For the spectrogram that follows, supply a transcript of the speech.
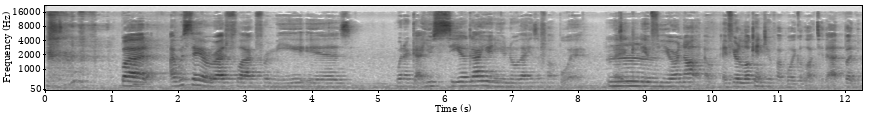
but I would say a red flag for me is when a guy you see a guy and you know that he's a fuckboy. Like mm. if you're not if you're looking to a fuckboy, good luck to that. But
